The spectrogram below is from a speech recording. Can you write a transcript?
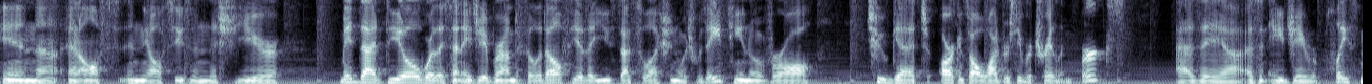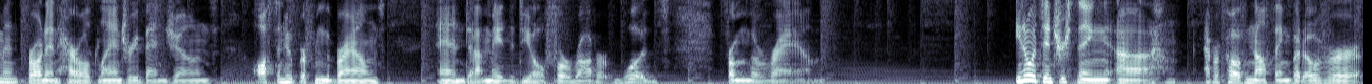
in uh, an off in the offseason this year. Made that deal where they sent AJ Brown to Philadelphia. They used that selection, which was 18 overall, to get Arkansas wide receiver Treylon Burks as a uh, as an AJ replacement. Brought in Harold Landry, Ben Jones, Austin Hooper from the Browns, and uh, made the deal for Robert Woods from the Rams. You know what's interesting? Uh, apropos of nothing, but over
